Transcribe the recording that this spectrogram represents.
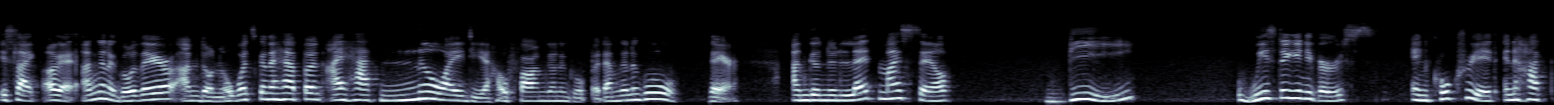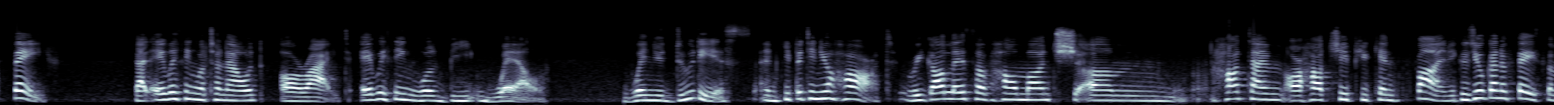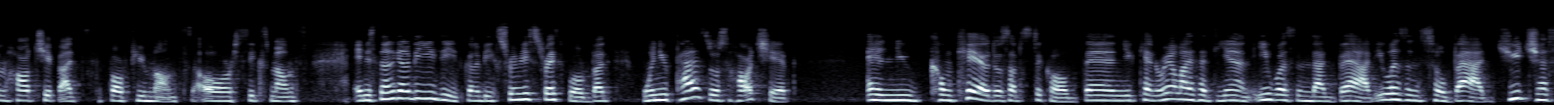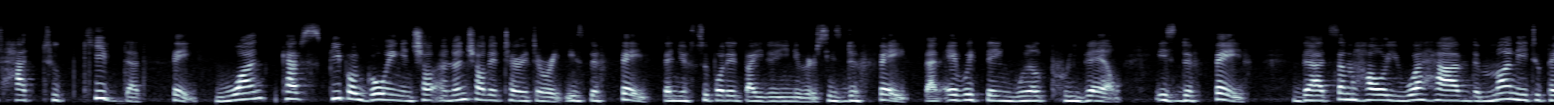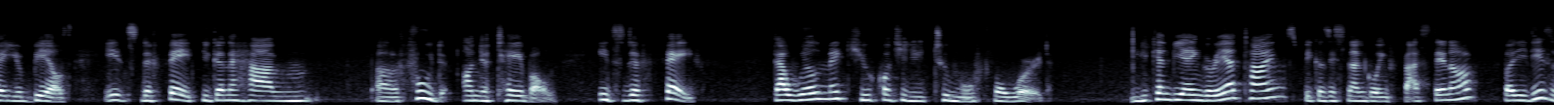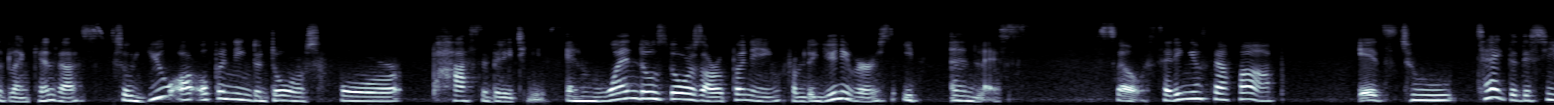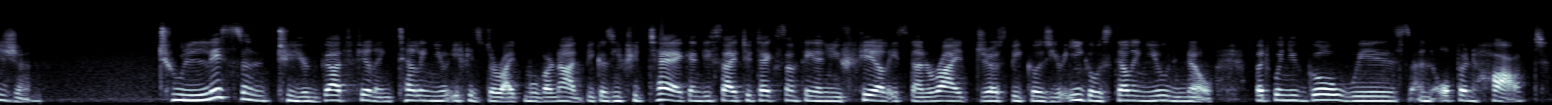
it's like, okay, I'm going to go there. I don't know what's going to happen. I have no idea how far I'm going to go, but I'm going to go there. I'm going to let myself be with the universe and co create and have faith that everything will turn out all right, everything will be well. When you do this and keep it in your heart, regardless of how much um, hard time or hardship you can find, because you're going to face some hardship at, for a few months or six months, and it's not going to be easy, it's going to be extremely stressful. But when you pass those hardships, and you conquer those obstacles, then you can realize at the end it wasn't that bad. It wasn't so bad. You just had to keep that faith. What keeps people going in an uncharted territory is the faith Then you're supported by the universe, is the faith that everything will prevail, is the faith that somehow you will have the money to pay your bills. It's the faith you're to have uh, food on your table. It's the faith that will make you continue to move forward. You can be angry at times because it's not going fast enough, but it is a blank canvas. So you are opening the doors for possibilities. And when those doors are opening from the universe, it's endless. So setting yourself up, it's to take the decision to listen to your gut feeling telling you if it's the right move or not. Because if you take and decide to take something and you feel it's not right just because your ego is telling you, no. But when you go with an open heart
